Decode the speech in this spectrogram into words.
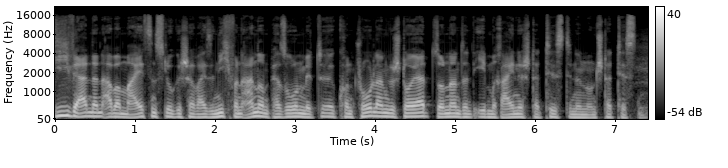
Die werden dann aber meistens logischerweise nicht von anderen Personen mit äh, Controllern gesteuert, sondern sind eben reine Statistinnen und Statisten.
